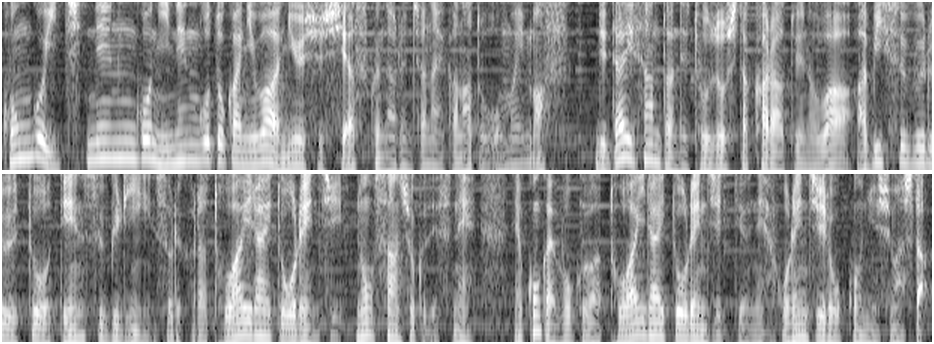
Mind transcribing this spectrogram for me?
今後1年後、2年後とかには入手しやすくなるんじゃないかなと思います。で、第3弾で登場したカラーというのは、アビスブルーとデンスグリーン、それからトワイライトオレンジの3色ですね。今回僕はトワイライトオレンジっていうね、オレンジ色を購入しました。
